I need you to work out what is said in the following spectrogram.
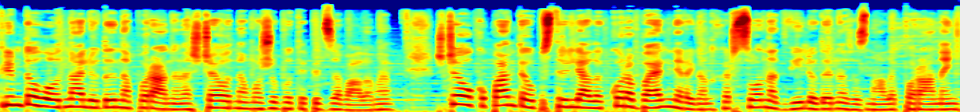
Крім того, одна людина поранена, ще одна може бути під завалами. Ще окупанти обстріляли корабельний район Херсона. Дві людини зазнали поранень.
